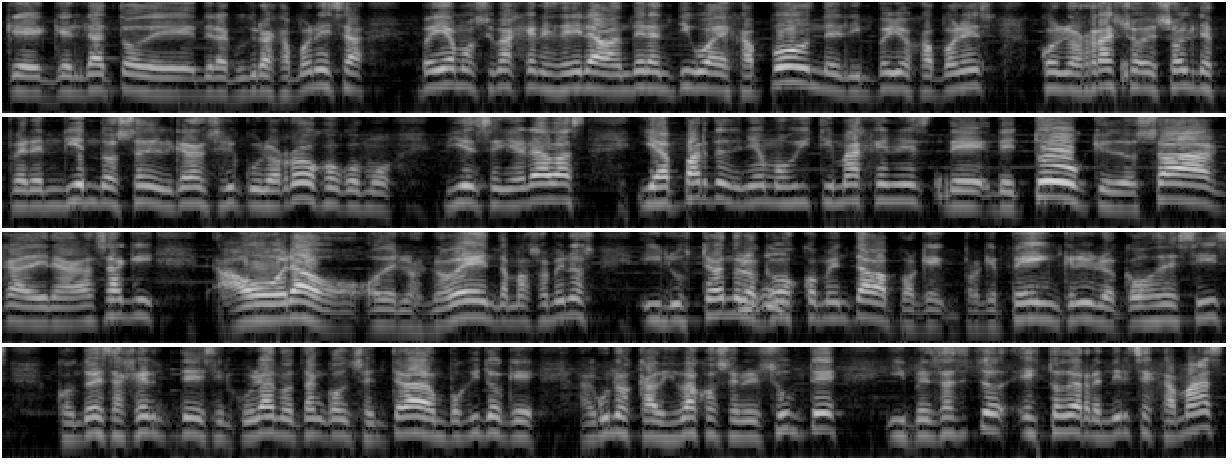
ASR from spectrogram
que, que- que el dato de, de la cultura japonesa. Veíamos imágenes de la bandera antigua de Japón, del imperio japonés, con los rayos de sol desprendiéndose del gran círculo rojo, como bien señalabas. Y aparte teníamos visto imágenes de, de Tokio, de Osaka, de Nagasaki, ahora, o, o de los 90 más o menos, ilustrando lo que vos comentabas, porque, porque pega increíble lo que vos decís, con toda esa gente circulando tan concentrada, un poquito que algunos cabizbajos en el subte, y pensás esto, esto de rendirse jamás,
